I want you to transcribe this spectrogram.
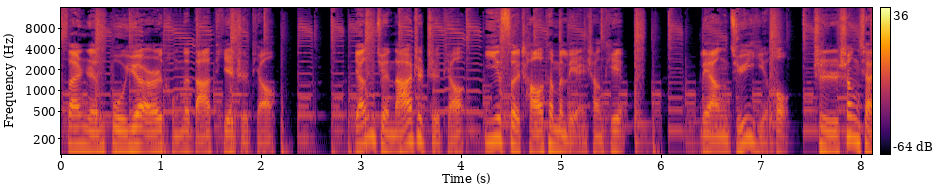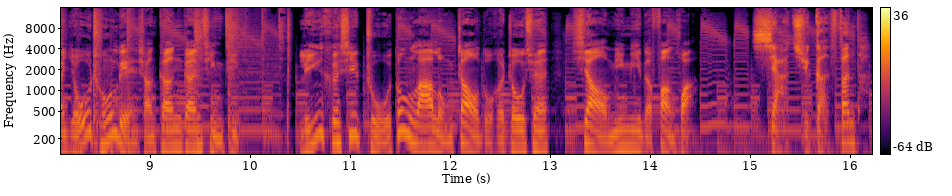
三人不约而同的答贴纸条。杨卷拿着纸条，依次朝他们脸上贴。两局以后，只剩下尤虫脸上干干净净。林和熙主动拉拢赵度和周轩，笑眯眯的放话：“下去干翻他。”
